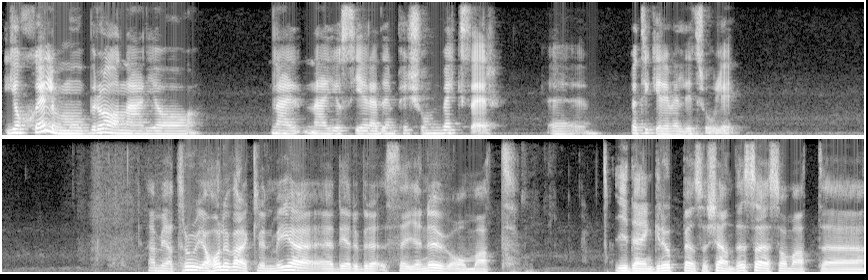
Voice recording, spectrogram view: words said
jag själv mår bra när jag, när, när jag ser att en person växer. Uh, jag tycker det är väldigt roligt. Jag, tror, jag håller verkligen med eh, det du säger nu om att i den gruppen så kändes det som att eh,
